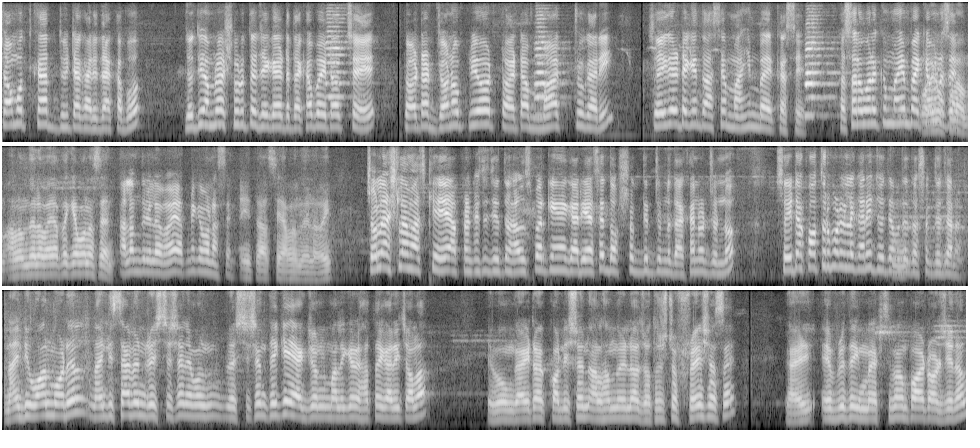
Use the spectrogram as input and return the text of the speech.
চমৎকার দুইটা গাড়ি দেখাবো। যদি আমরা শুরুতে যে গাড়িটা দেখাবো এটা হচ্ছে টয়টার জনপ্রিয় টয়টা মার্ক টু গাড়ি। তো এই গাড়িটা কিন্তু আছে মাহিম ভাইয়ের কাছে। আসসালামু আলাইকুম মাহিম ভাই কেমন ওয়ালাইকুম আছেন? আলহামদুলিল্লাহ ভাই আপনি কেমন আছেন? আলহামদুলিল্লাহ ভাই আপনি কেমন আছেন? এই তো আছি আলহামদুলিল্লাহ ভাই। চলে আসলাম আজকে আপনার কাছে যেহেতু হাউস পার্কিং এর গাড়ি আছে দর্শকদের জন্য দেখানোর জন্য। সো এটা কত মডেলের গাড়ি? যদি আমাদের দর্শকদের জানান। Ninety one model ninety seven registration এবং রেজিস্ট্রেশন থেকে একজন মালিকের হাতে গাড়ি চলা। এবং গাড়িটার কন্ডিশন আলহামদুলিল্লাহ যথেষ্ট ফ্রেশ আছে। গাড়ি এভরিথিং ম্যাক্সিমাম পার্ট অরিজিনাল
